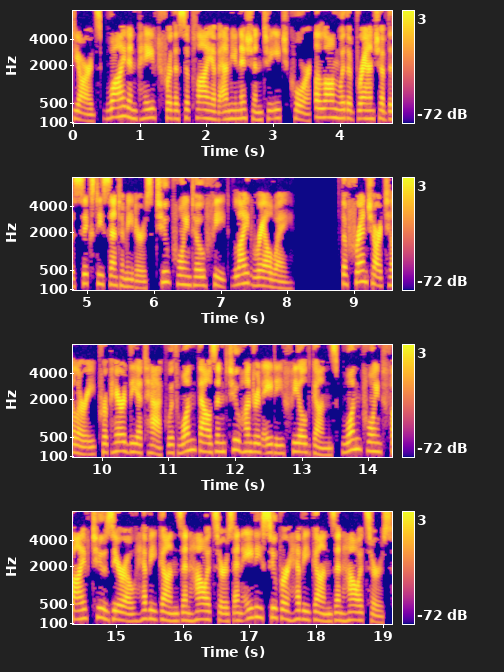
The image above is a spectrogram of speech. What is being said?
yards wide and paved for the supply of ammunition to each corps, along with a branch of the 60 centimeters 2.0 feet light railway. The French artillery prepared the attack with 1,280 field guns, 1.520 heavy guns and howitzers and 80 super heavy guns and howitzers.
